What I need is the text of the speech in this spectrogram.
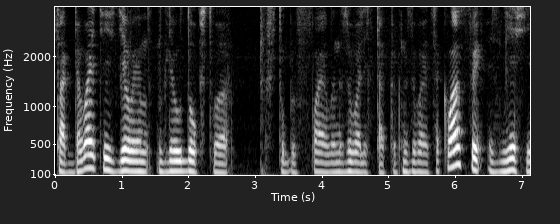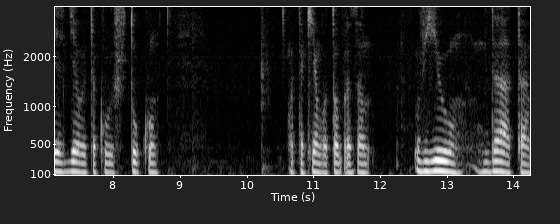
так, давайте сделаем для удобства, чтобы файлы назывались так, как называются классы. Здесь я сделаю такую штуку вот таким вот образом. View data.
